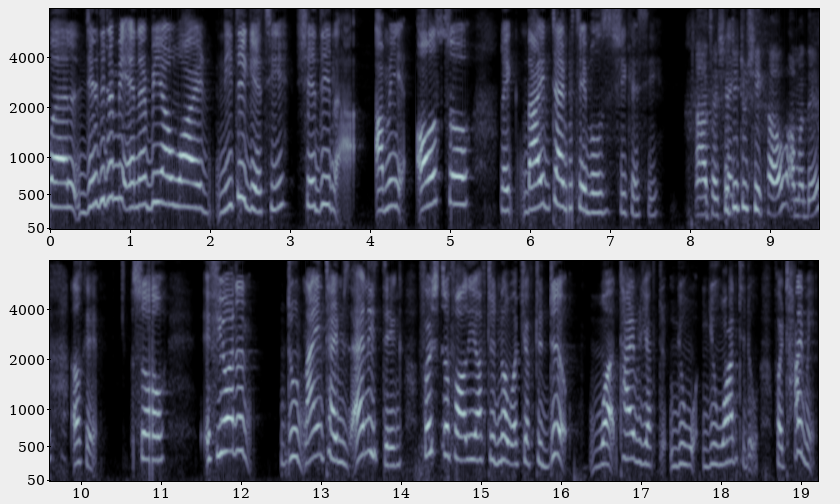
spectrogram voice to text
ওয়েল যেদিন আমি এনআরবি অ্যাওয়ার্ড নিতে গেছি সেদিন আমি also like nine times tables শিখেছি। আচ্ছা সেটি একটু শিখাও আমাদের। Okay, so if you want to do nine times anything, first of all, you have to know what you have to do, what time you have to you you want to do for timing.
